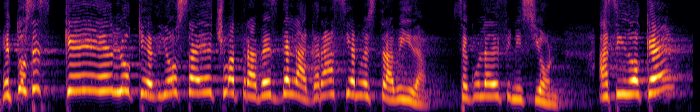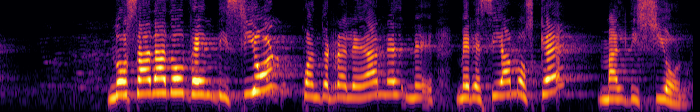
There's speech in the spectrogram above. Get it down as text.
Entonces, ¿qué es lo que Dios ha hecho a través de la gracia en nuestra vida? Según la definición, ¿ha sido qué? Nos ha dado bendición cuando en realidad merecíamos qué? Maldición.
